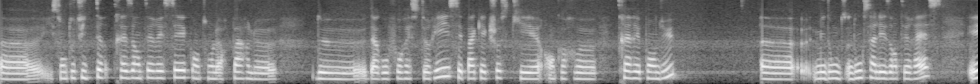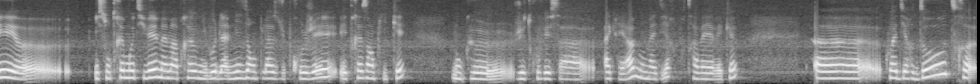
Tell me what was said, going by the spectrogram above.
ils sont tout de suite très intéressés quand on leur parle d'agroforesterie. Ce n'est pas quelque chose qui est encore euh, très répandu, euh, mais donc, donc ça les intéresse et ils sont très motivés, même après au niveau de la mise en place du projet, et très impliqués. Donc j'ai trouvé ça agréable, on va dire, pour travailler avec eux. quoi dire d'autre?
